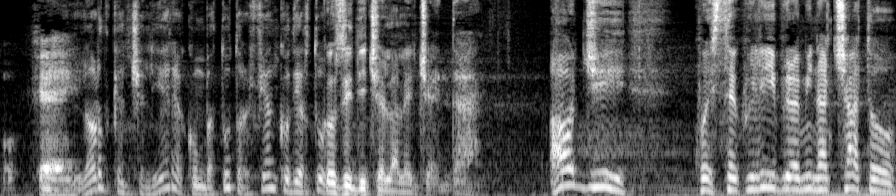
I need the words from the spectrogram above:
Ok. Il Lord Cancelliere ha combattuto al fianco di Arturo. Così dice la leggenda. Oggi questo equilibrio è minacciato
